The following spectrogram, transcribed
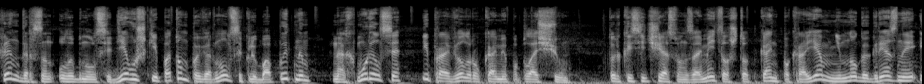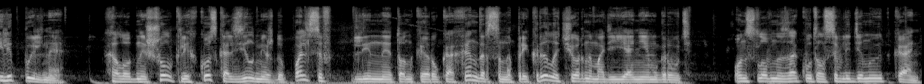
Хендерсон улыбнулся девушке, потом повернулся к любопытным, нахмурился и провел руками по плащу. Только сейчас он заметил, что ткань по краям немного грязная или пыльная. Холодный шелк легко скользил между пальцев, длинная тонкая рука Хендерсона прикрыла черным одеянием грудь. Он словно закутался в ледяную ткань.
